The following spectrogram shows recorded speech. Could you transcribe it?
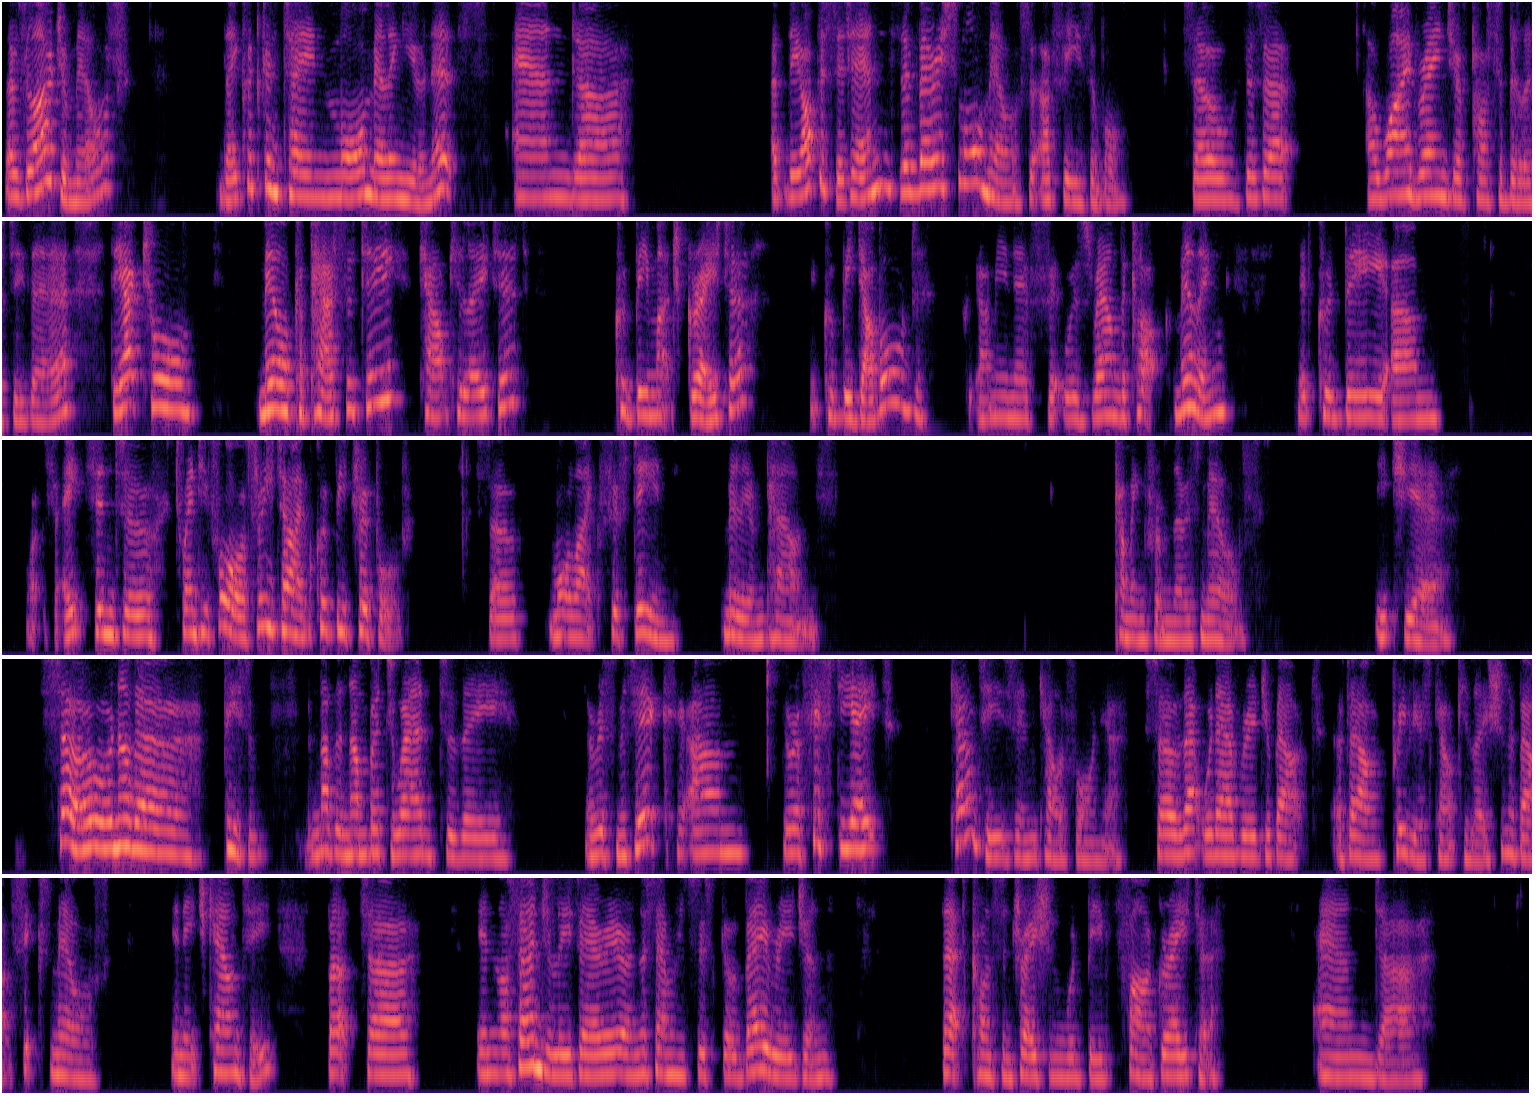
those larger mills, they could contain more milling units and uh, at the opposite end, the very small mills are feasible. So there's a, a wide range of possibility there. The actual mill capacity calculated could be much greater. It could be doubled. I mean, if it was round the clock milling, it could be um, what's eights into 24, three times, could be tripled. So more like 15 million pounds coming from those mills each year. So another piece of another number to add to the arithmetic. Um, there are 58 counties in California. So that would average about, at our previous calculation, about six mills in each county. But uh, in Los Angeles area and the San Francisco Bay region, that concentration would be far greater. And uh,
